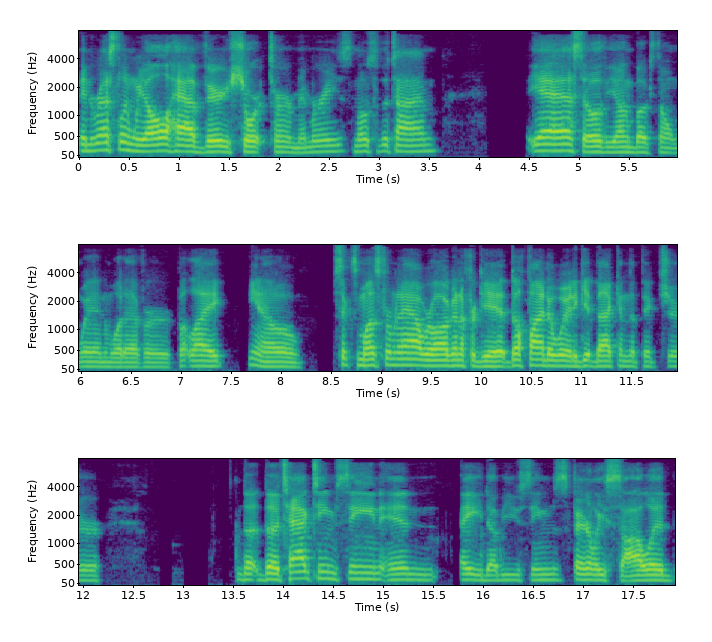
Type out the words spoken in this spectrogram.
in wrestling, we all have very short term memories most of the time yeah, so the Young Bucks don't win, whatever. But like, you know, six months from now, we're all gonna forget. They'll find a way to get back in the picture. The the tag team scene in AEW seems fairly solid.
